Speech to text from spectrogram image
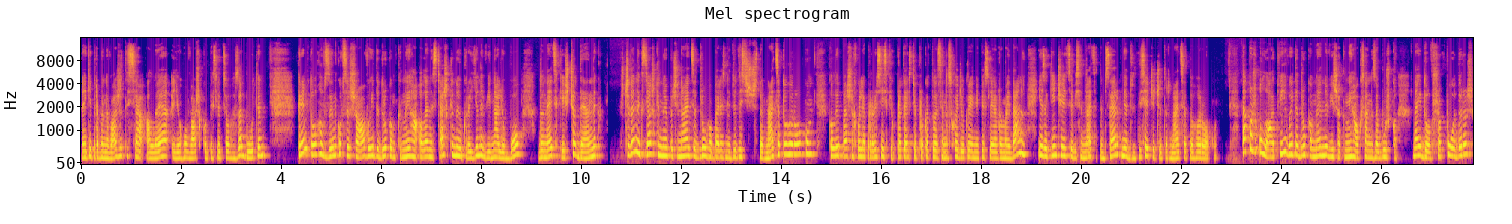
на який треба наважитися, але його важко після цього забути. Крім того, взимку в США вийде друком книга Олени Стяжкіної Україна, війна, любов, Донецький щоденник. Щоденник Стяжкіної починається 2 березня 2014 року, коли перша хвиля проросійських протестів прокотилася на сході України після Євромайдану і закінчується 18 серпня 2014 року. Також у Латвії вийде друком найновіша книга Оксани Забушко Найдовша подорож.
